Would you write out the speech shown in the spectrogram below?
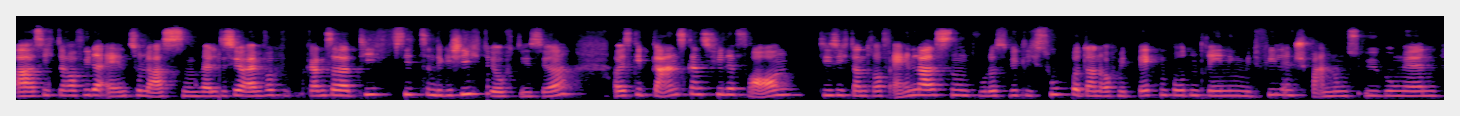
äh, sich darauf wieder einzulassen, weil das ja einfach ganz eine tief sitzende Geschichte oft ist, ja. Aber es gibt ganz, ganz viele Frauen, die sich dann darauf einlassen und wo das wirklich super dann auch mit Beckenbodentraining, mit viel Entspannungsübungen,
